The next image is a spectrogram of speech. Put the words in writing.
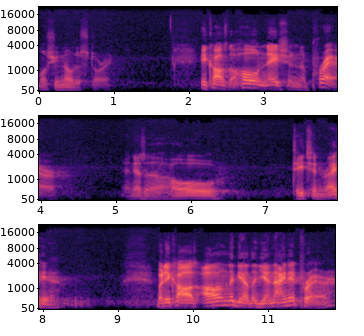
Most you know the story. He calls the whole nation to prayer and there's a whole teaching right here. But he calls all of them together, united prayer.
